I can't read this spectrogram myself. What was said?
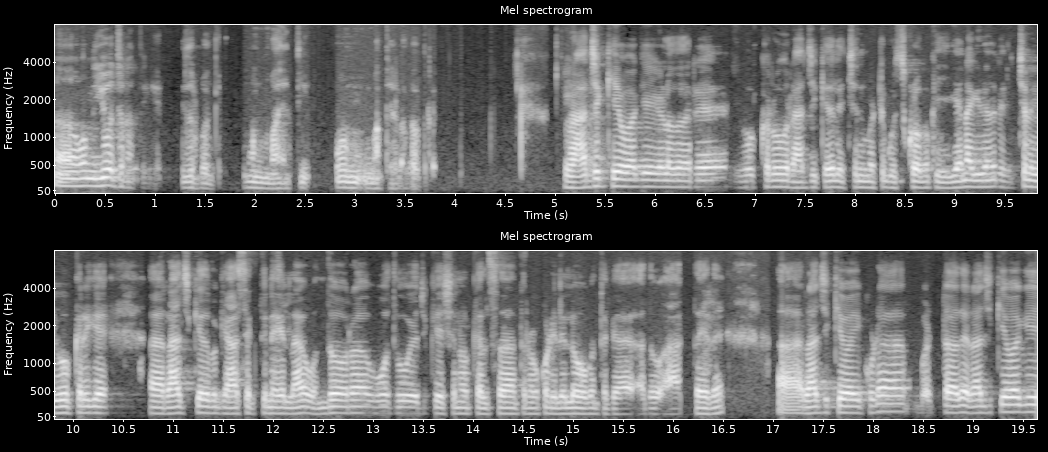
ಒಂದು ಯುವ ಜನತೆಗೆ ಇದ್ರ ಬಗ್ಗೆ. ಒಂದು ಮಾಹಿತಿ, ಒಂದು ಮಾತು ಹೇಳೋದಾದ್ರೆ. ರಾಜಕೀಯವಾಗಿ ಹೇಳೋದಾದ್ರೆ ಯುವಕರು ರಾಜಕೀಯದಲ್ಲಿ ಹೆಚ್ಚಿನ ಮಟ್ಟಿಗೆ ಗುಡಿಸ್ಕೊಳ್ಬೇಕು ಈಗ ಏನಾಗಿದೆ ಅಂದ್ರೆ ಹೆಚ್ಚಿನ ಯುವಕರಿಗೆ ರಾಜಕೀಯದ ಬಗ್ಗೆ ಆಸಕ್ತಿನೇ ಇಲ್ಲ. ಒಂದು ಓದು ಎಜುಕೇಶನ್ ಕೆಲಸ ಅಂತ ನೋಡ್ಕೊಂಡು ಇಲ್ಲೆಲ್ಲೋ ಹೋಗುವಂತ ಅದು ಆಗ್ತಾ ಇದೆ. ರಾಜಕೀಯವಾಗಿ ಕೂಡ ಬಟ್ ಅದೇ ರಾಜಕೀಯವಾಗಿ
